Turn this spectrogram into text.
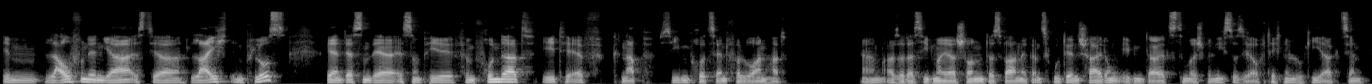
im laufenden Jahr ist ja leicht im Plus, währenddessen der S&P 500 ETF knapp sieben Prozent verloren hat. Ja, also das sieht man ja schon, das war eine ganz gute Entscheidung, eben da jetzt zum Beispiel nicht so sehr auf Technologieaktien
